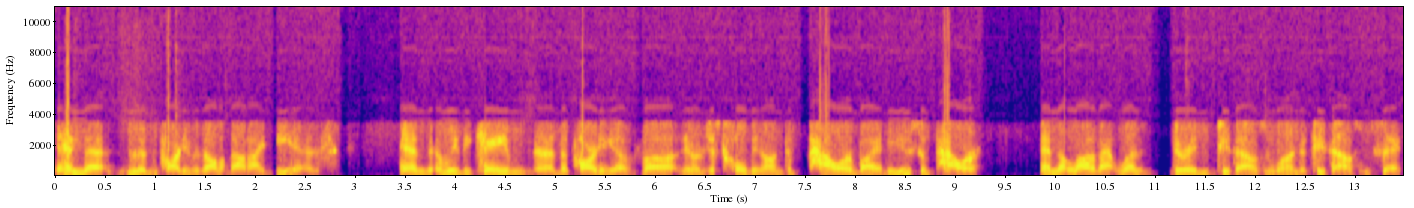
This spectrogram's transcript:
And uh, the party was all about ideas. And we became uh, the party of, uh, you know, just holding on to power by the use of power. And a lot of that was during 2001 to 2006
